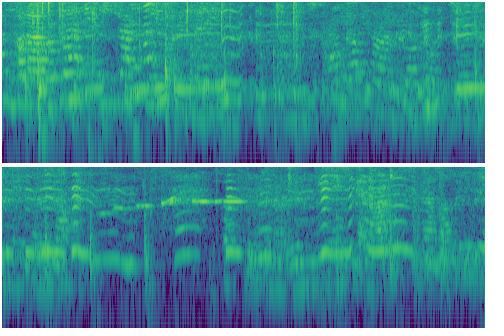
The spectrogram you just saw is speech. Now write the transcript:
Thank you.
